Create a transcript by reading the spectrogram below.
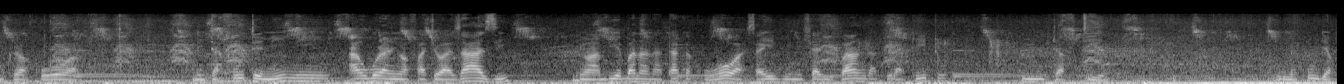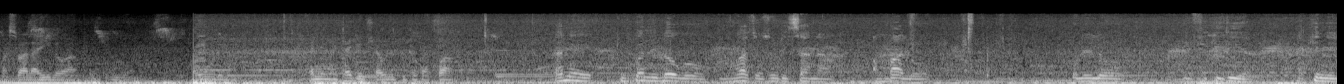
mke wa kuoa nitafute mimi au bora niwafuate wazazi niwaambie bana nataka kuoa sasa hivi nishajipanga kila kitu mtafutie nimekuja kwa swala hilo hapo. Yaani ninahitaji ushauri kutoka kwako. Yaani kiukweli dogo ni wazo zuri sana ambalo ulilonifikiria, lakini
